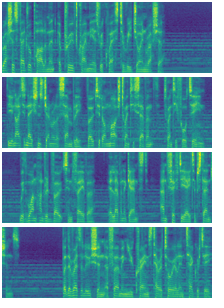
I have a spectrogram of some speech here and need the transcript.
Russia's federal parliament approved Crimea's request to rejoin Russia. The United Nations General Assembly voted on March 27, 2014, with 100 votes in favor, 11 against, and 58 abstentions. But the resolution affirming Ukraine's territorial integrity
